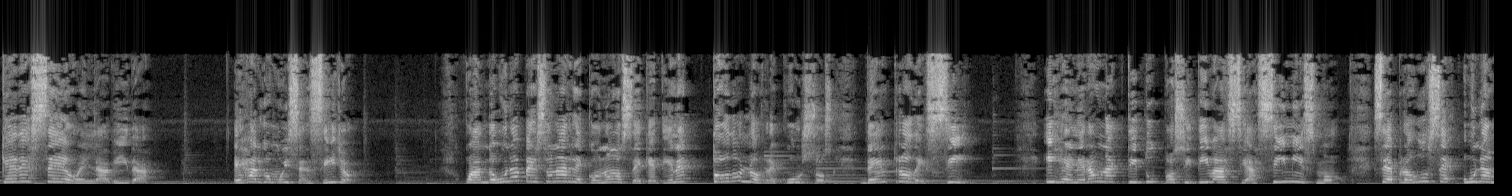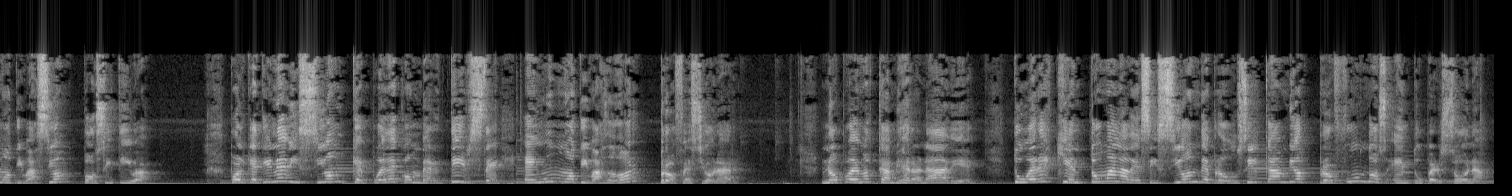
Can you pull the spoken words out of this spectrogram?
¿Qué deseo en la vida? Es algo muy sencillo. Cuando una persona reconoce que tiene todos los recursos dentro de sí y genera una actitud positiva hacia sí mismo, se produce una motivación positiva. Porque tiene visión que puede convertirse en un motivador profesional. No podemos cambiar a nadie. Tú eres quien toma la decisión de producir cambios profundos en tu persona.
